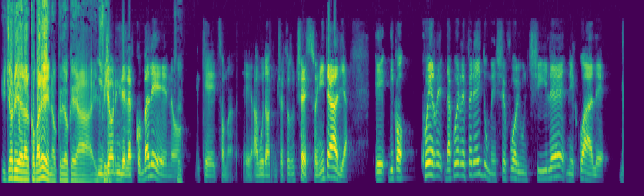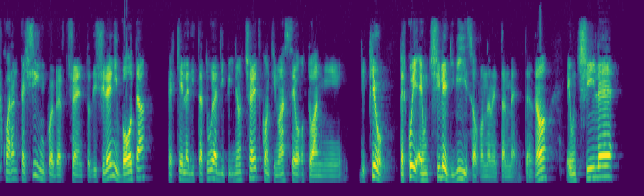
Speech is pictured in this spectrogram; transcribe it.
I giorni dell'arcobaleno, credo che ha il I film. giorni dell'arcobaleno, sì. che insomma eh, ha avuto anche un certo successo in Italia. E dico, quel, da quel referendum esce fuori un Cile nel quale il 45% di cileni vota perché la dittatura di Pinochet continuasse otto anni di più per cui è un Cile diviso fondamentalmente, no? È un Cile,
